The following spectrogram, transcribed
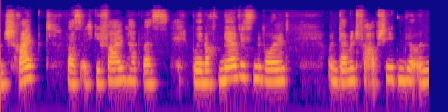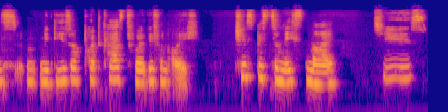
und schreibt, was euch gefallen hat, was, wo ihr noch mehr wissen wollt. Und damit verabschieden wir uns mit dieser Podcast-Folge von euch. Tschüss, bis zum nächsten Mal. Tschüss.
